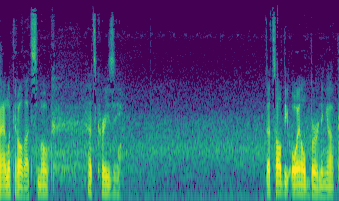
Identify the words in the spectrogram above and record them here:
Man, look at all that smoke. That's crazy. That's all the oil burning up.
